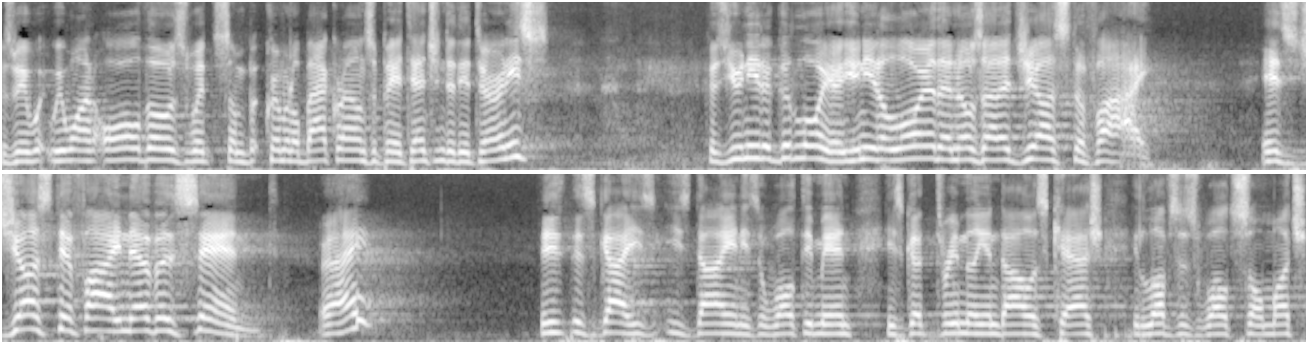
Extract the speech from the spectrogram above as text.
Because we, we want all those with some criminal backgrounds to pay attention to the attorneys. Because you need a good lawyer. You need a lawyer that knows how to justify. It's justify, never sinned, right? This guy, he's, he's dying. He's a wealthy man. He's got $3 million cash. He loves his wealth so much.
